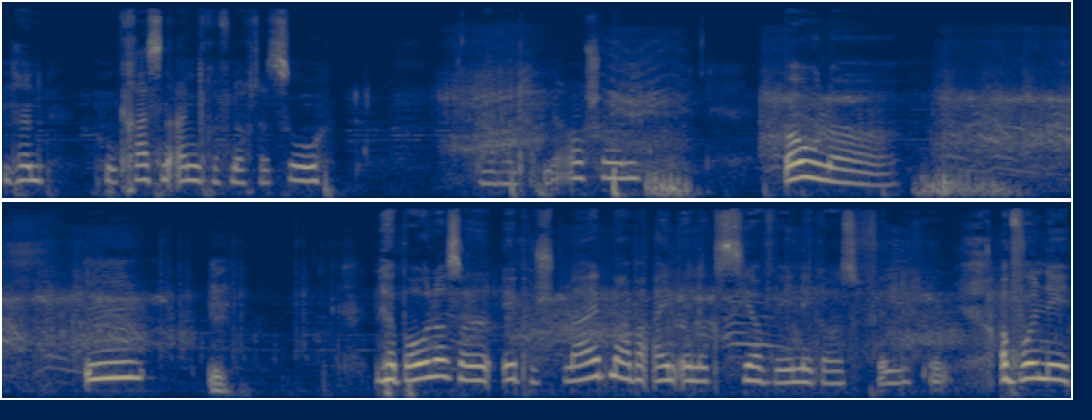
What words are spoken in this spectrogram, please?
einen, einen krassen Angriff noch dazu. Davon hatten wir auch schon. Bowler. Mm. Der Bowler soll episch bleiben, aber ein Elixier weniger, das finde ich. Obwohl, nee,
